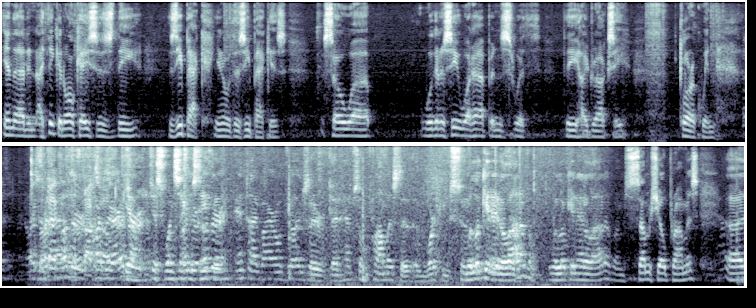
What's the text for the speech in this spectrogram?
in that, and I think in all cases, the Z-Pak, you know what the Z-Pak is. So uh, we're going to see what happens with the hydroxychloroquine. Are there other- are there Yeah, other- just one second, Steve, other antiviral drugs that are, that have some promise of of working soon? We're looking at a lot of them. We're looking at a lot of them. Some show promise. Uh,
